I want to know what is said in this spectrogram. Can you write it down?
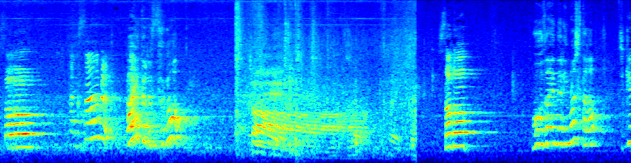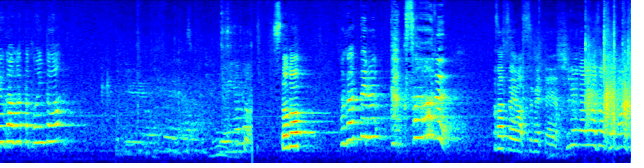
スタートたくさんあるバイタルすごっスタート大台になりました？時給が上がったポイントは？スタート。上がってる。たくさんある。撮影はすべて終了になりますお疲れ様でし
